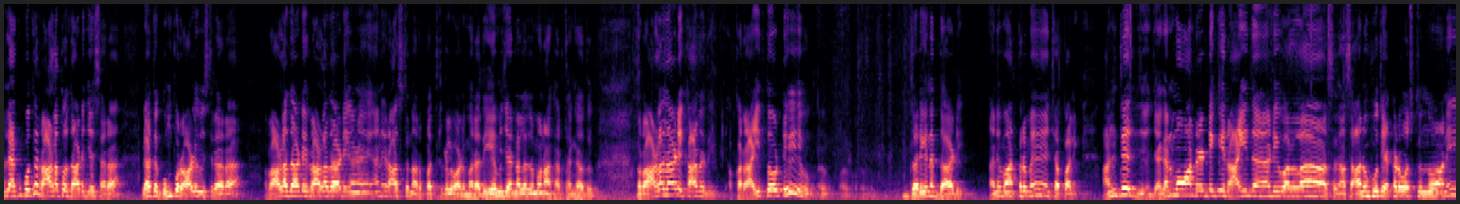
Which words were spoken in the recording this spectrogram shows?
లేకపోతే రాళ్ళతో దాడి చేశారా? లేకపోతే గుంపు రాళ్ళు విసిరారా? రాళ్ళ దాడి రాళ్ళ దాడి అని అని రాస్తున్నారు పత్రికల వాళ్ళు. మరి అది ఏమి జర్నలిజమో నాకు అర్థం కాదు. రాళ్ళ దాడి కాదది. ఒక రాయితోటి జరిగిన దాడి అని మాత్రమే చెప్పాలి. అంతే జ- జగన్మోహన్ రెడ్డికి రాయిదాడి వల్ల అనుభూతి ఎక్కడ వస్తుందో అని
